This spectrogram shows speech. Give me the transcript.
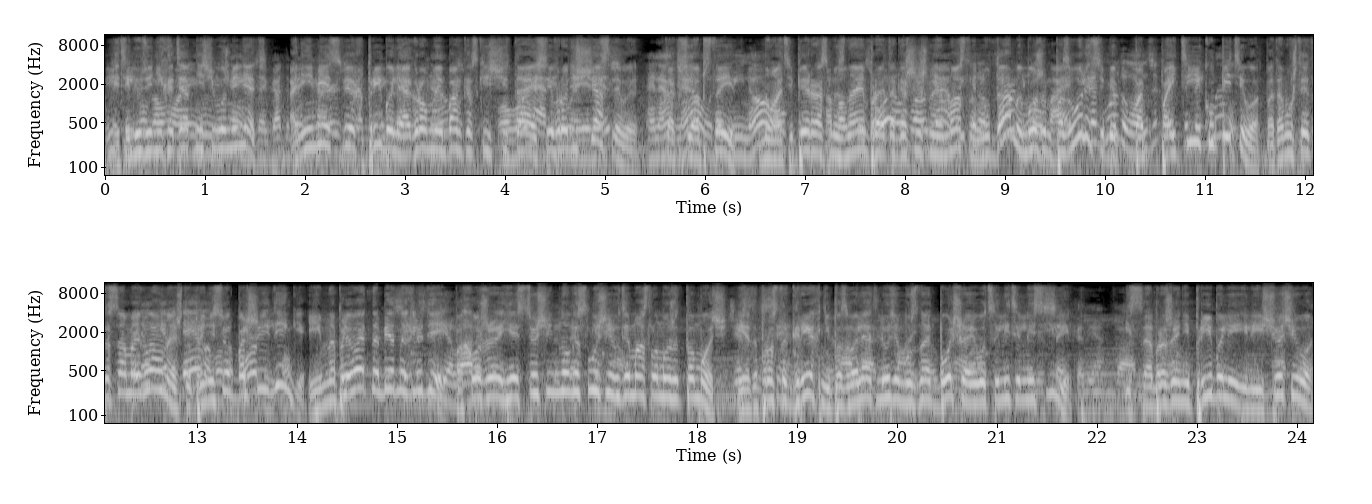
Эти люди не хотят ничего менять. Они имеют сверхприбыли, огромные банковские счета, и все вроде счастливы, как все обстоит. Ну а теперь, раз мы знаем про это гашишное масло, ну да, мы можем позволить себе по пойти и купить его, потому что это самое главное, что принесет большие деньги. И им наплевать на бедных людей. Похоже, есть очень много случаев, где масло может помочь. И это просто грех не позволять людям узнать больше о его целительной силе. Из соображений прибыли или еще чего.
